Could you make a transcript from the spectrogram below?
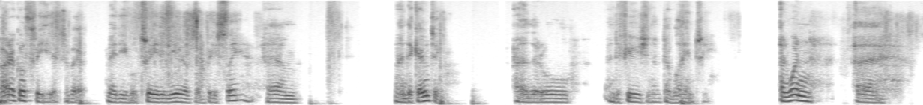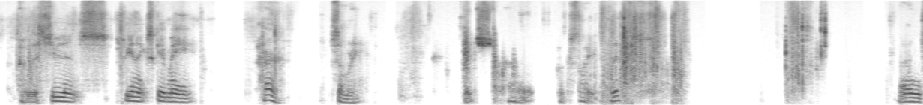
Article 3 is about medieval trade in Europe, obviously, um, and accounting, and the role and diffusion of double entry. And one uh, of the students, Phoenix, gave me her summary which uh, looks like this. And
